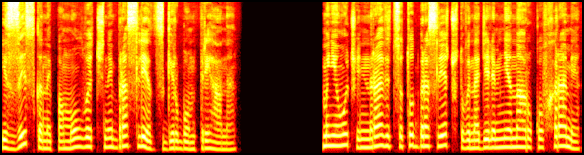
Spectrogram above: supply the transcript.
изысканный помолвочный браслет с гербом Триана. Мне очень нравится тот браслет, что вы надели мне на руку в храме».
